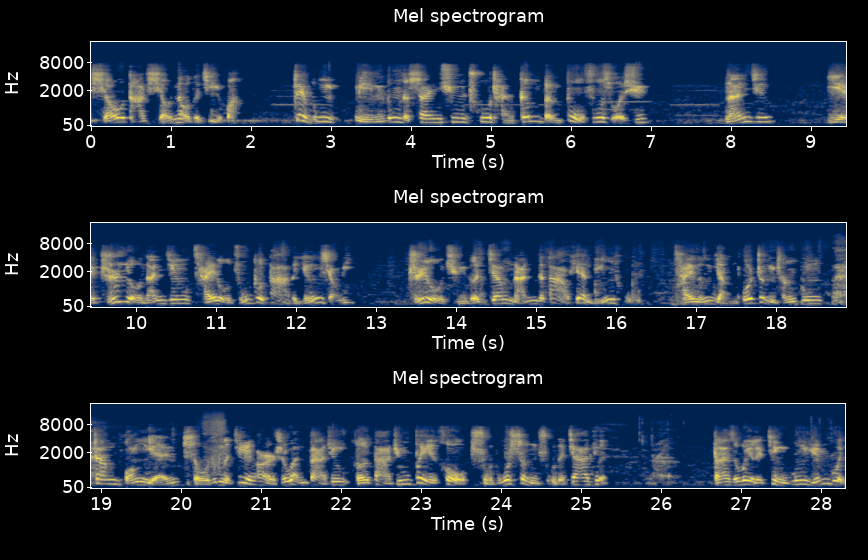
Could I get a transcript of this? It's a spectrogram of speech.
小打小闹的计划。这东闽东的山区出产根本不敷所需，南京也只有南京才有足够大的影响力。只有取得江南的大片领土，才能养活郑成功、张黄岩手中的近二十万大军和大军背后数不胜数的家眷。但是为了进攻云贵，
